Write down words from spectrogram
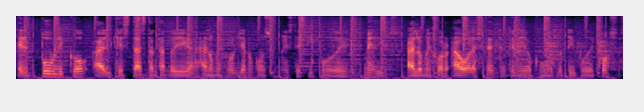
el público al que estás tratando de llegar a lo mejor ya no consume este tipo de medios. A lo mejor ahora está entretenido con otro tipo de cosas.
